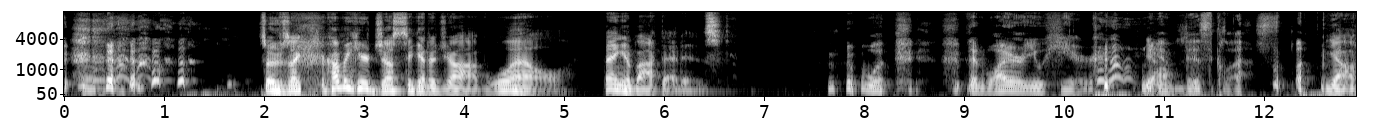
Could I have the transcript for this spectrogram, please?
Um, so it's like you're coming here just to get a job. Well, thing about that is, what? Then why are you here? Yeah. in this class. yeah.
